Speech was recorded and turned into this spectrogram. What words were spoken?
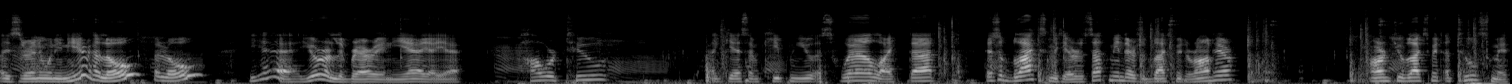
is there anyone in here? Hello? Hello? Yeah, you're a librarian. Yeah, yeah, yeah. Power 2. I guess I'm keeping you as well, like that. There's a blacksmith here. Does that mean there's a blacksmith around here? Aren't you a blacksmith? A toolsmith.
